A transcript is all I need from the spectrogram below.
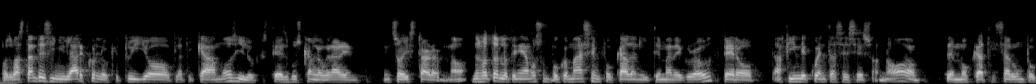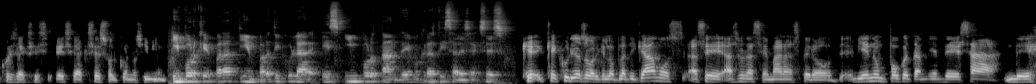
pues bastante similar con lo que tú y yo platicábamos y lo que ustedes buscan lograr en, en Soy Startup, ¿no? Nosotros lo teníamos un poco más enfocado en el tema de growth, pero a fin de cuentas es eso, ¿no? Democratizar un poco ese, ese acceso al conocimiento. ¿Y por qué para ti en particular es importante democratizar ese acceso. Qué, curioso, porque lo platicábamos hace, hace unas semanas, pero viene un poco también de esa, de,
